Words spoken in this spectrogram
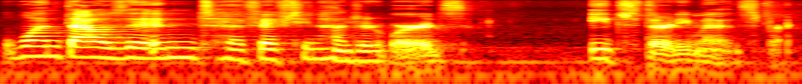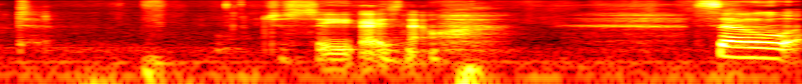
1,000 to 1,500 words each 30 minute sprint. Just so you guys know. So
